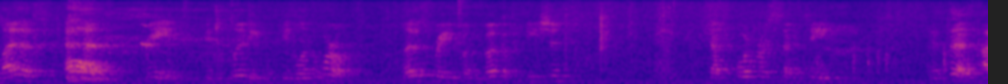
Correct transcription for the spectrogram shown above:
Let us all read, including the people in the world. Let us read from the book of Ephesians, chapter 4, verse 17. And it says, I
